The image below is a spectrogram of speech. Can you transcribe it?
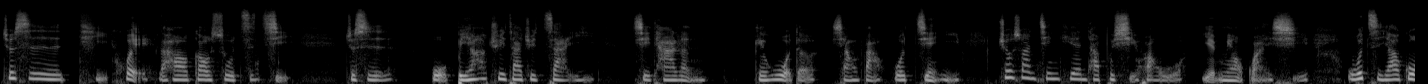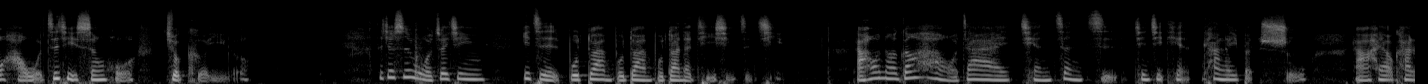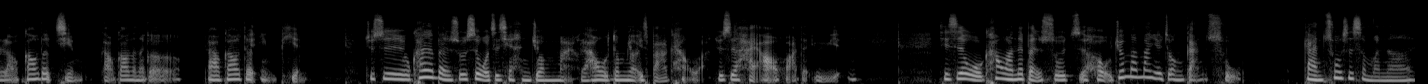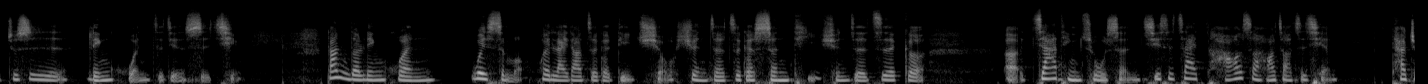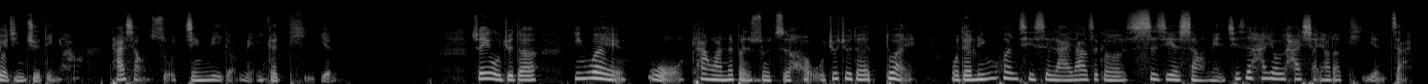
就是体会，然后告诉自己，就是我不要去再去在意其他人。给我的想法或建议，就算今天他不喜欢我也没有关系，我只要过好我自己生活就可以了。就是我最近一直不断、不断、不断的提醒自己。然后呢，刚好我在前阵子、前几天看了一本书，然后还有看老高的节目、老高的那个老高的影片。就是我看那本书是我之前很久买，然后我都没有一直把它看完，就是海奥华的语言。其实我看完那本书之后，我就慢慢有一种感触。感触是什么呢？就是灵魂这件事情。当你的灵魂为什么会来到这个地球，选择这个身体，选择这个呃家庭出生，其实在好早好早之前，他就已经决定好他想所经历的每一个体验。所以我觉得，因为我看完那本书之后，我就觉得对。我的灵魂其实来到这个世界上面，其实还有他想要的体验在。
